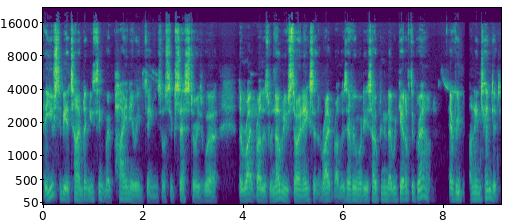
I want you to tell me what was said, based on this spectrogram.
there used to be a time don't you think where pioneering things or success stories were the wright brothers when nobody was throwing eggs at the wright brothers everybody was hoping they would get off the ground every unintended.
